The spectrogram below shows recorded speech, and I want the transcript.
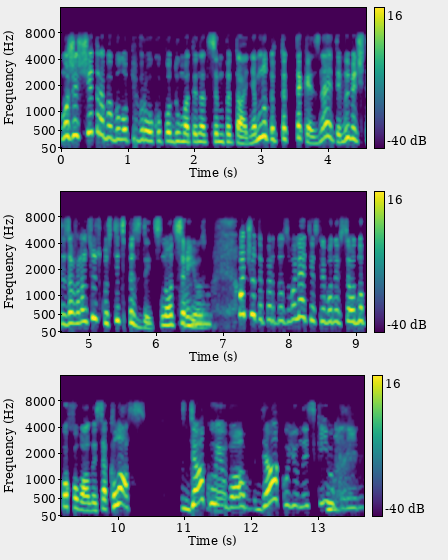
Може, ще треба було півроку подумати над цим питанням? Ну, так таке, знаєте, вибачте, за французьку стиць пиздиць. Ну, от серйозно. Мгм. А що тепер дозволять, якщо вони все одно поховалися? Клас! Дякую вам, дякую, низький уклін.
